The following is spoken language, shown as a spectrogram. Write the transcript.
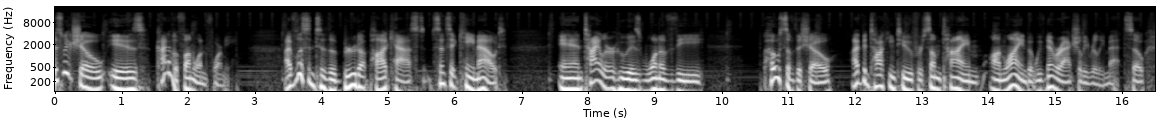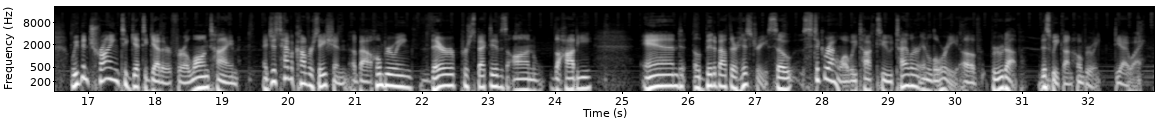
This week's show is kind of a fun one for me. I've listened to the Brewed Up podcast since it came out, and Tyler, who is one of the hosts of the show, I've been talking to for some time online, but we've never actually really met. So we've been trying to get together for a long time and just have a conversation about homebrewing, their perspectives on the hobby, and a bit about their history. So stick around while we talk to Tyler and Lori of Brewed Up this week on Homebrewing DIY.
